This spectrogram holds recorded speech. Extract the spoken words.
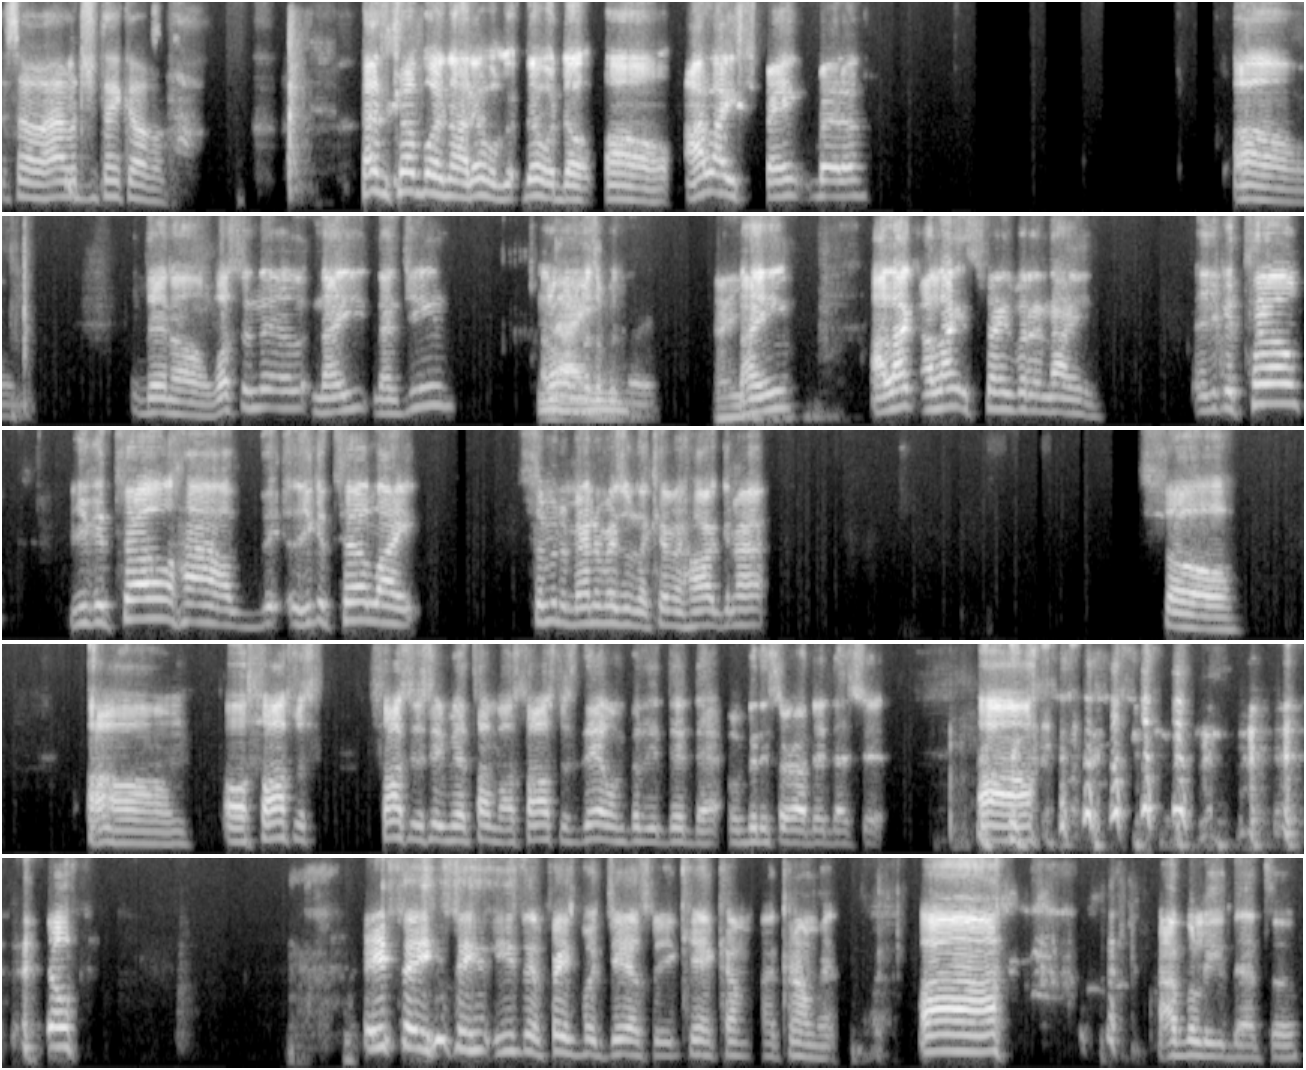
So, how would you think of him? Plastic Cup Boys, no, they were they were dope. Um, I like Spank better. Um, then um, what's the name? Naeem, Najim. I don't know what's up with Naeem. Naeem. I like I like Spank better than Naeem. And you could tell, you could tell how the, you could tell like some of the mannerisms that Kevin Hart got. So, um, oh, Sauce was Sauce was even talking about Sauce was there when Billy did that when Billy Sorrell did that shit. Uh, he said he's he's in Facebook jail, so you can't come uh, comment. Uh, I believe that too.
